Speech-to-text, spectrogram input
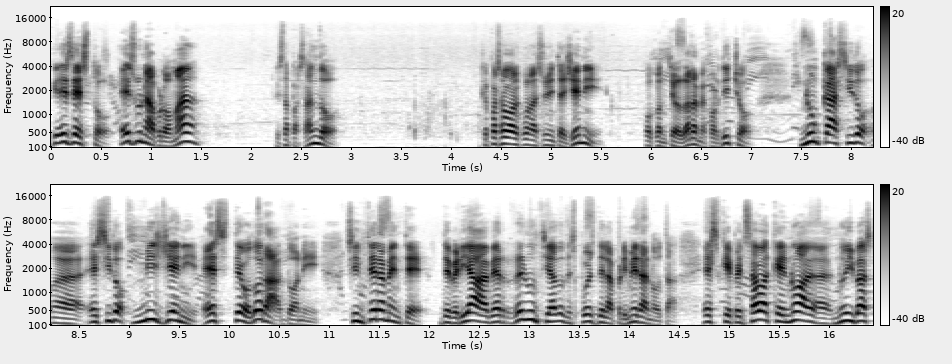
es esto? ¿Es una broma? ¿Qué está pasando? ¿Qué pasó con la señorita Jenny? O con Teodora, mejor dicho. Nunca ha sido, eh, he sido Miss Jenny, es Teodora, Donny. Sinceramente, debería haber renunciado después de la primera nota. Es que pensaba que no, eh, no ibas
